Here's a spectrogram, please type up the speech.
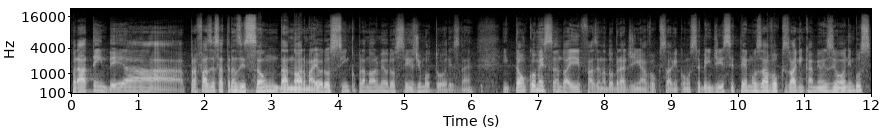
para atender a para fazer essa transição da norma Euro 5 para a norma Euro 6 de motores, né? Então, começando aí fazendo a dobradinha a Volkswagen, como você bem disse, temos a Volkswagen Caminhões e Ônibus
